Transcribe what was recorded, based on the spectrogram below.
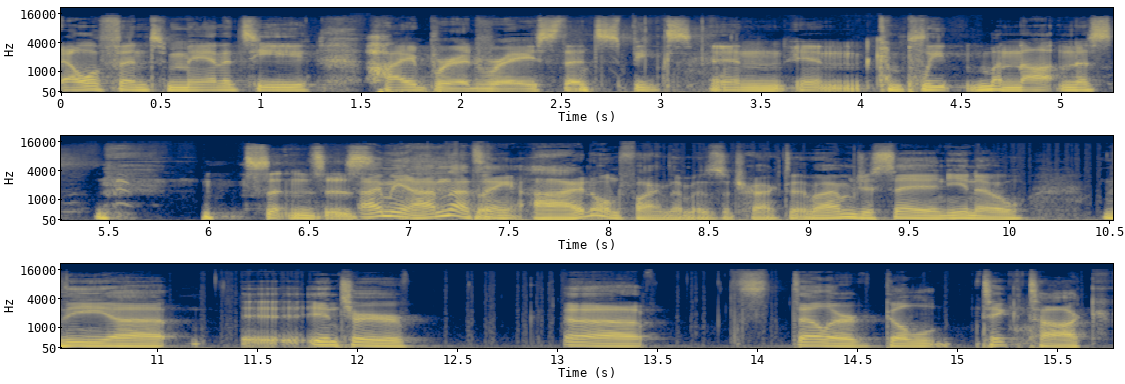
elephant manatee hybrid race that speaks in in complete monotonous sentences. I mean, I'm not saying I don't find them as attractive. I'm just saying, you know, the uh, inter uh, stellar gal- TikTok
